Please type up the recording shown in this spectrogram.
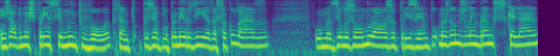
em geral de uma experiência muito boa, portanto, por exemplo, o primeiro dia da faculdade, uma desilusão amorosa, por exemplo, mas não nos lembramos, se calhar,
